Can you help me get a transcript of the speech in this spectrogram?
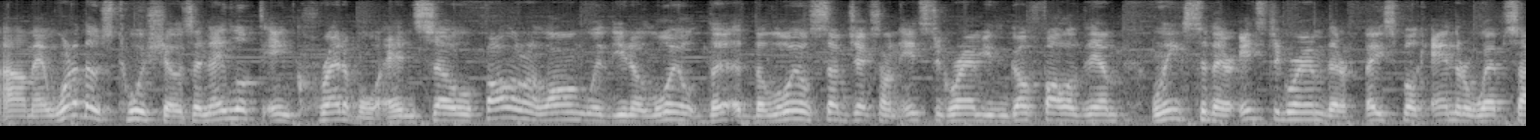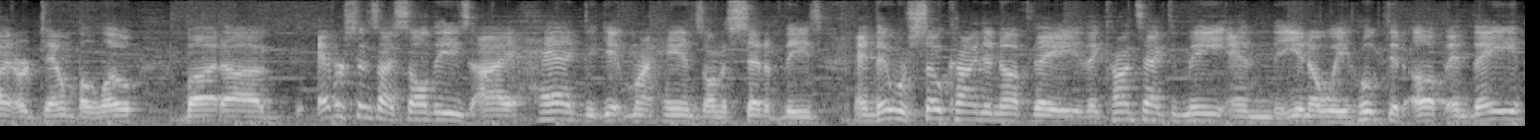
um, at one of those toy shows, and they looked incredible. And so following along with, you know, loyal the, the loyal subjects on Instagram, you can go follow them. Links to their Instagram, their Facebook, and their website are down below. But uh, ever since I saw these, I had to get my hands on a set of these, and they were so kind enough. They they contacted me, and you know we hooked it up, and they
